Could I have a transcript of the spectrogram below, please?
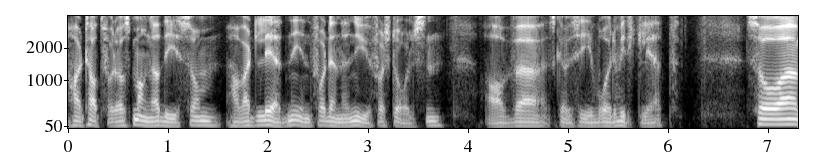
har tatt for oss mange av de som har vært ledende innenfor denne nye forståelsen av, eh, skal vi si, vår virkelighet. Så eh,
